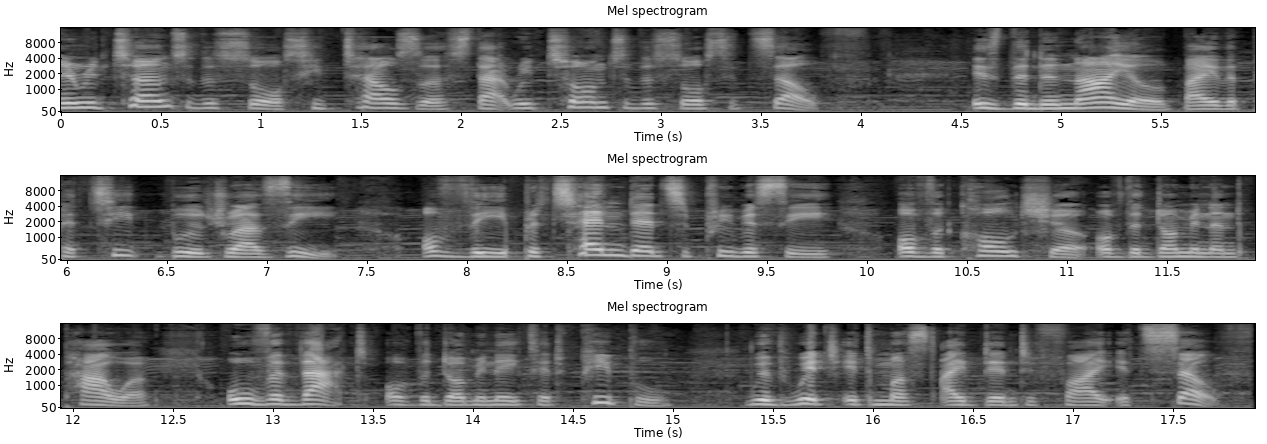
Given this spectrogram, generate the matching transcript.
in Return to the Source, he tells us that return to the source itself is the denial by the petite bourgeoisie of the pretended supremacy of the culture of the dominant power over that of the dominated people with which it must identify itself.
